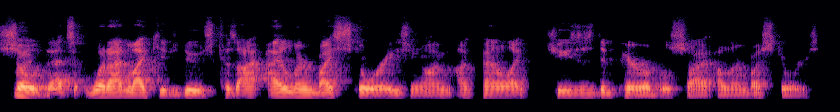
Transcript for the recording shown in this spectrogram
So that's what I'd like you to do is because I, I learned by stories. You know, I'm, I'm kind of like Jesus did parables, so I, I learned by stories.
